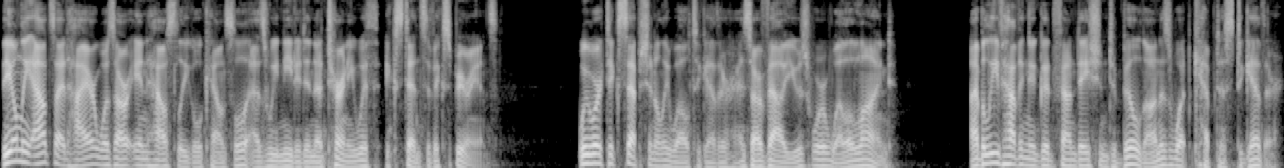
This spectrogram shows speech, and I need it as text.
The only outside hire was our in house legal counsel, as we needed an attorney with extensive experience. We worked exceptionally well together, as our values were well aligned. I believe having a good foundation to build on is what kept us together.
